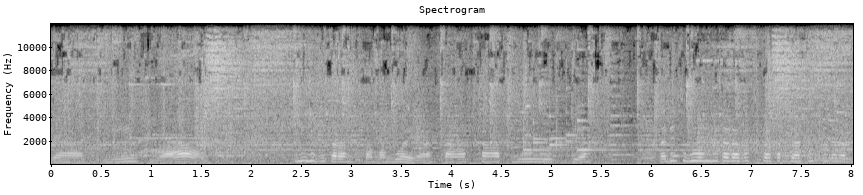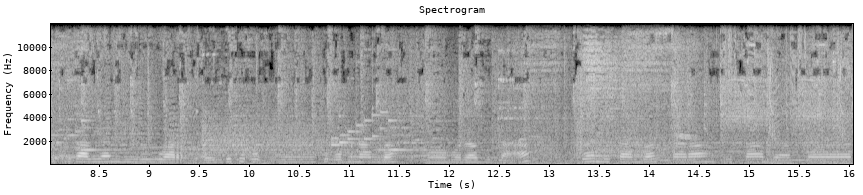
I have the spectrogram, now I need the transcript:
gratis. Wow. Ini di putaran pertama gue ya. Sangat-sangat mulus ya. Tadi sebelum kita dapat scatter gratis kita dapat sekalian di luar. Dan itu cukup cukup menambah modal kita. Dan ditambah sekarang kita dapat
